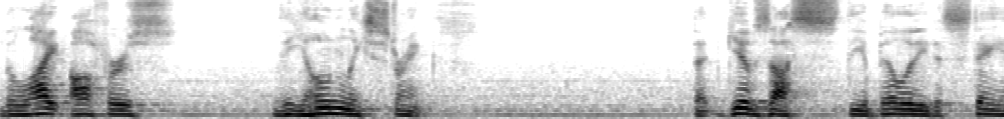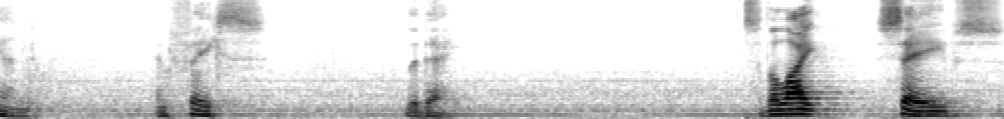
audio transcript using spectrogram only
The light offers the only strength that gives us the ability to stand and face the day. So the light saves,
